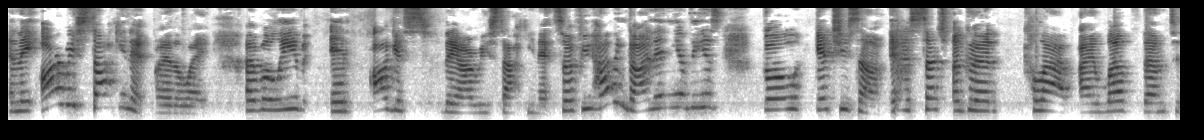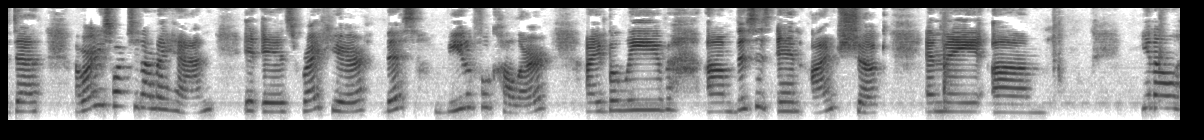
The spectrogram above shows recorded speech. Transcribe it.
and they are restocking it, by the way. I believe in August they are restocking it. So if you haven't gotten any of these, go get you some. It is such a good collab. I love them to death. I've already swatched it on my hand. It is right here, this beautiful color. I believe um, this is in I'm Shook, and they um, you know,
